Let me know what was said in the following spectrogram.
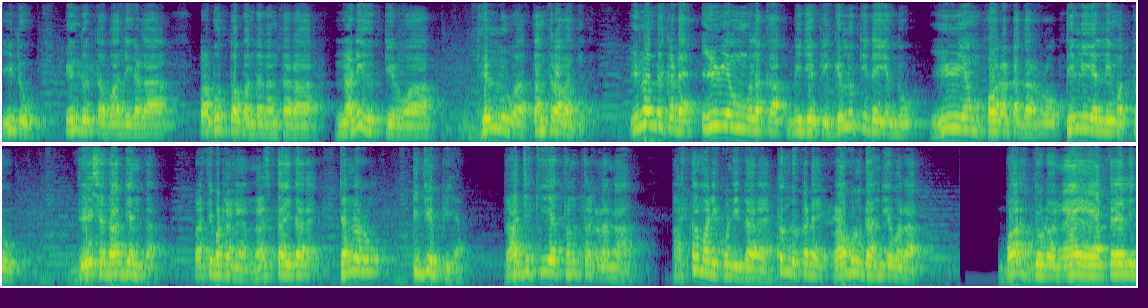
ಇದು ಹಿಂದುತ್ವವಾದಿಗಳ ಪ್ರಭುತ್ವ ಬಂದ ನಂತರ ನಡೆಯುತ್ತಿರುವ ಗೆಲ್ಲುವ ತಂತ್ರವಾಗಿದೆ. ಇನ್ನೊಂದು ಕಡೆ ಇವಿಎಂ ಮೂಲಕ ಬಿಜೆಪಿ ಗೆಲ್ಲುತ್ತಿದೆ ಎಂದು ಇವಿಎಂ ಹೋರಾಟಗಾರರು ದಿಲ್ಲಿಯಲ್ಲಿ ಮತ್ತು ದೇಶದಾದ್ಯಂತ ಪ್ರತಿಭಟನೆ ನಡೆಸ್ತಾ ಇದ್ದಾರೆ. ಜನರು ಬಿಜೆಪಿಯ ರಾಜಕೀಯ ತಂತ್ರಗಳನ್ನ ಅರ್ಥ ಮಾಡಿಕೊಂಡಿದ್ದಾರೆ. ಮತ್ತೊಂದು ಕಡೆ ರಾಹುಲ್ ಗಾಂಧಿಯವರ ಭಾರತ್ ಜೋಡೋ ನ್ಯಾಯ ಯಾತ್ರೆಯಲ್ಲಿ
